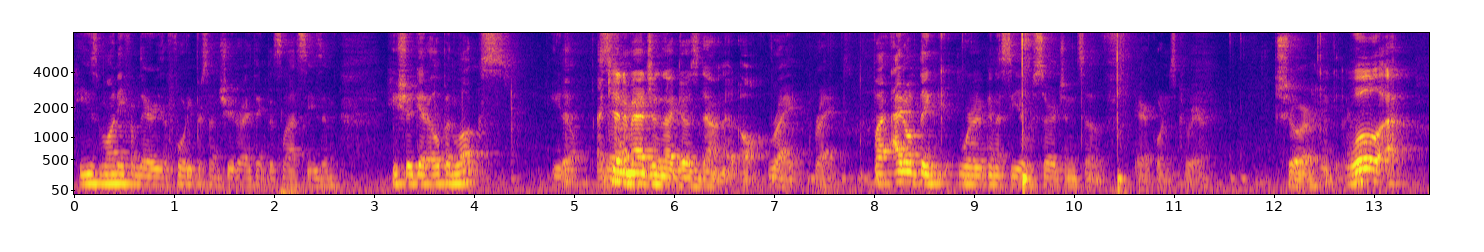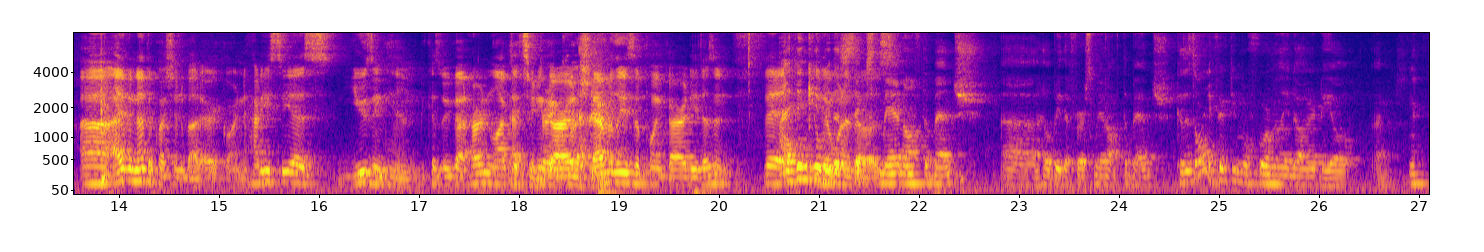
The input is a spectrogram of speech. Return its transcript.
he's money from there. He's a forty percent shooter. I think this last season, he should get open looks. You know, I So- can't imagine that goes down at all. Right, right. But I don't think we're gonna see a resurgence of Eric Gordon's career. Sure. Well, uh, I have another question about Eric Gordon. How do you see us using him? Because we've got Harden locked at That's shooting guard. question. Beverley's a point guard. He doesn't fit. I think he'll be either the one of sixth those. man off the bench. Uh, he'll be the first man off the bench because it's only a fifty-four million dollar deal. Um,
